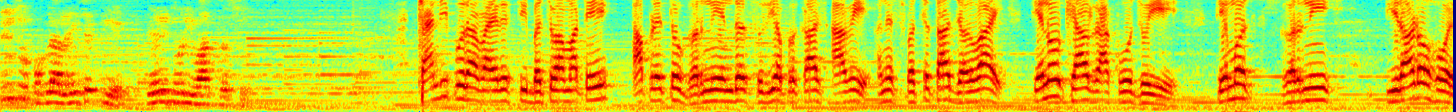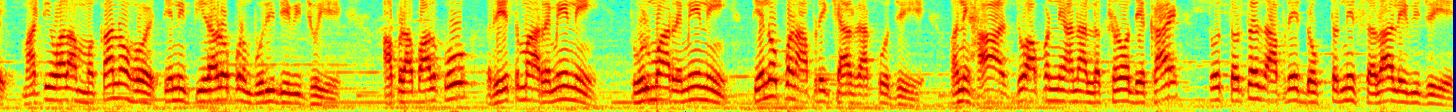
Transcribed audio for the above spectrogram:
શું શું પગલાં લઈ શકીએ તેની થોડી વાત કરશું. ચાંદીપુરા વાયરસથી બચવા માટે આપણે તો ઘરની અંદર સૂર્યપ્રકાશ આવે અને સ્વચ્છતા જળવાય તેનો ખ્યાલ રાખવો જોઈએ. તેમજ ઘરની તિરાડો હોય, માટીવાળા મકાનો હોય, તેની તિરાડો પણ ભૂરી દેવી જોઈએ. આપણા બાળકો રેતમાં રમે નહીં, ધૂળમાં રમે નહીં, તેનો પણ આપણે ખ્યાલ રાખવો જોઈએ. અને હા, જો આપણને આના લક્ષણો દેખાય, તો તરત જ આપણે ડૉક્ટરની સલાહ લેવી જોઈએ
